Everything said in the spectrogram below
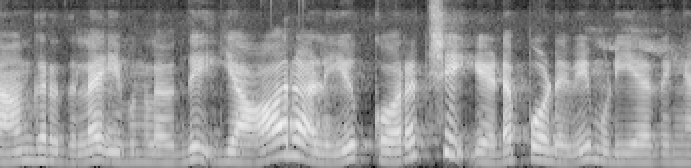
தாங்கிறதுல இவங்களை வந்து யாராலையும் குறைச்சி எடை போடவே முடியாதுங்க.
